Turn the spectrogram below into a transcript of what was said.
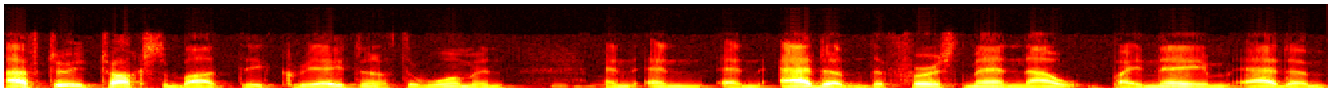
after it talks about the creation of the woman and, and, and Adam, the first man, now by name Adam,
